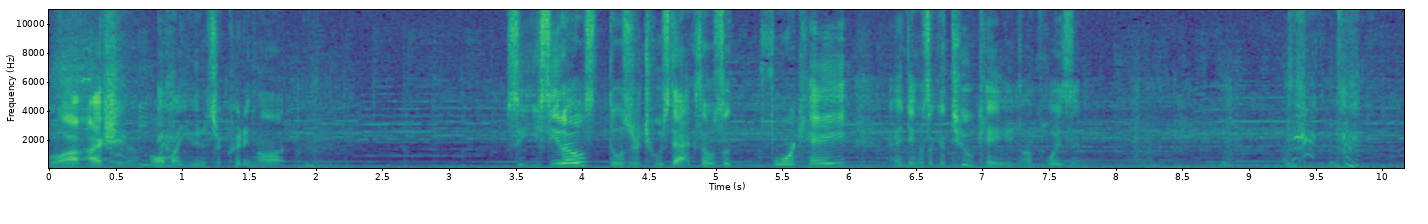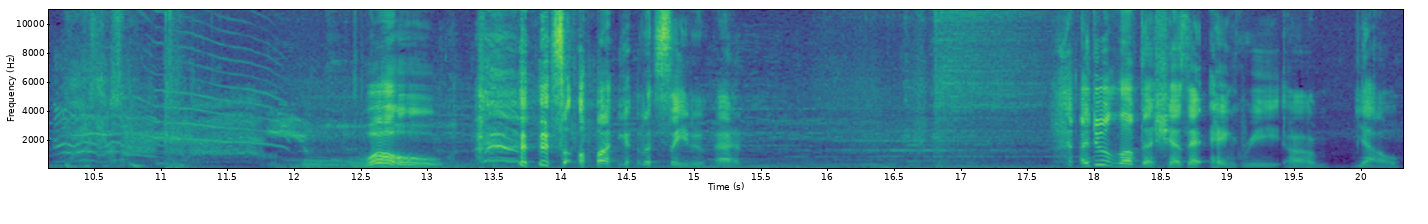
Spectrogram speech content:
Well, actually, all my units are critting a lot. See, you see those? Those are two stacks. That was a 4k, I think it was like a 2k on poison. Whoa! That's all I gotta say to that. I do love that she has that angry um, yell.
